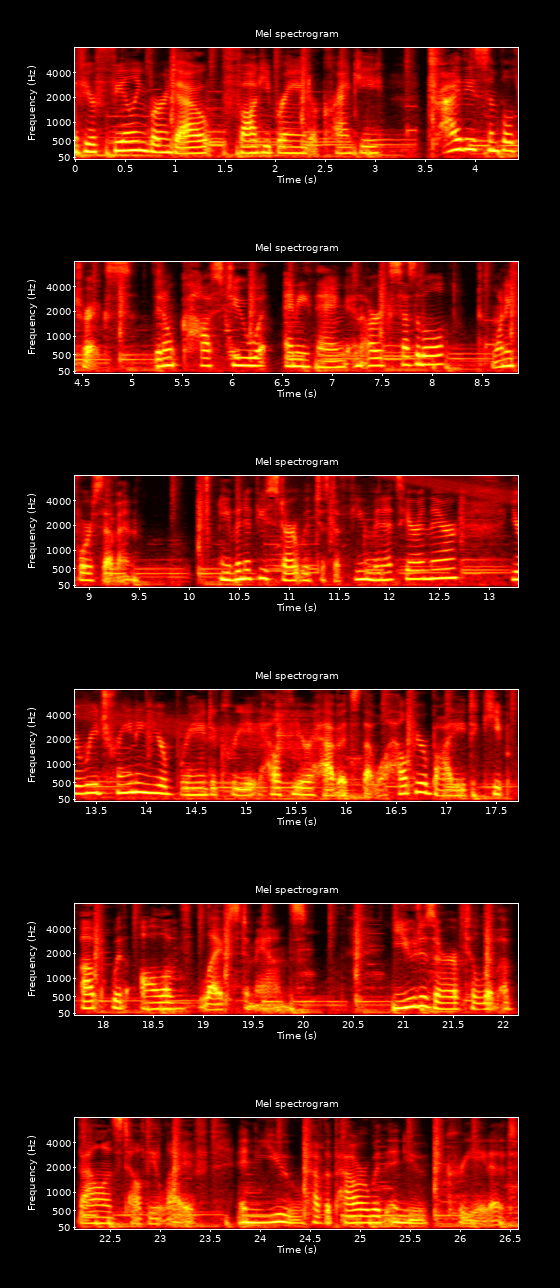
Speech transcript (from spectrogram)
If you're feeling burnt out, foggy brained, or cranky, try these simple tricks. They don't cost you anything and are accessible 24 7. Even if you start with just a few minutes here and there, you're retraining your brain to create healthier habits that will help your body to keep up with all of life's demands. You deserve to live a balanced, healthy life, and you have the power within you to create it.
